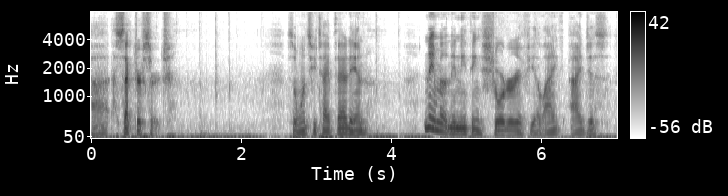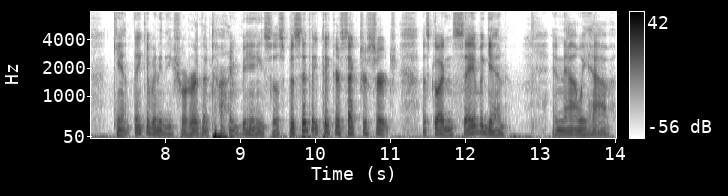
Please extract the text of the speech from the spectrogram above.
uh, sector search. So once you type that in, name it anything shorter if you like. I just can't think of anything shorter at the time being. So specific ticker sector search. Let's go ahead and save again. And now we have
